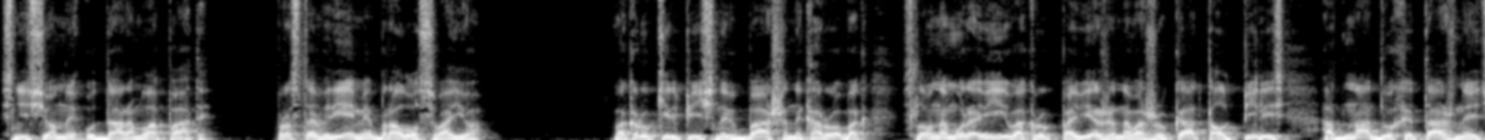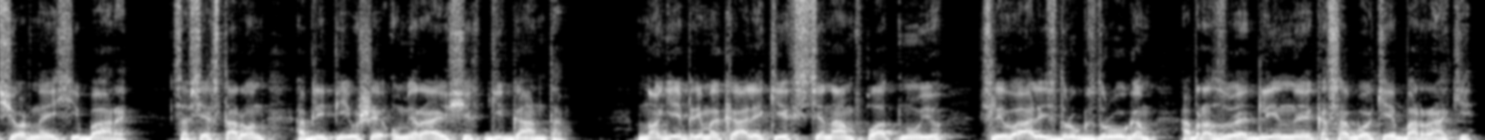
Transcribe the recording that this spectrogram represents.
снесенный ударом лопаты. Просто время брало свое. Вокруг кирпичных башен и коробок, словно муравьи вокруг поверженного жука, толпились одна двухэтажные черные хибары, со всех сторон облепившие умирающих гигантов. Многие примыкали к их стенам вплотную, сливались друг с другом, образуя длинные кособокие бараки.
